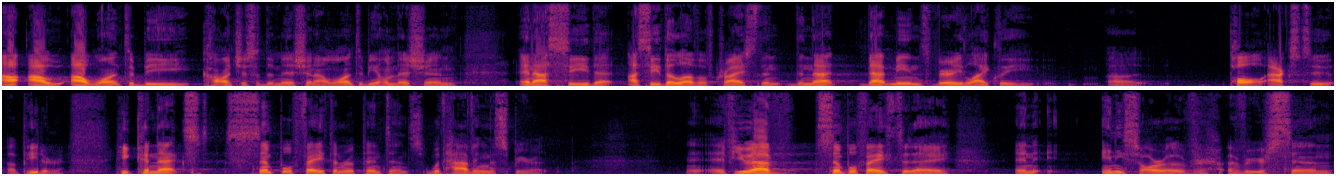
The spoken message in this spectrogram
I, I, I, want to be conscious of the mission, I want to be on mission, and I see that I see the love of Christ, then, then that, that means very likely uh, Paul, Acts 2, uh, Peter, he connects simple faith and repentance with having the Spirit. If you have simple faith today and any sorrow over, over your sin,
